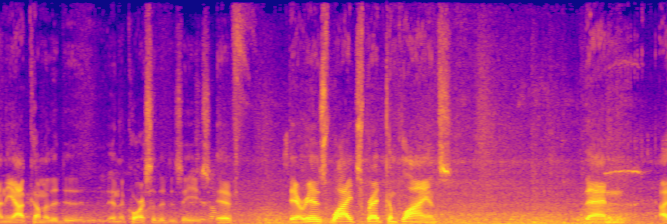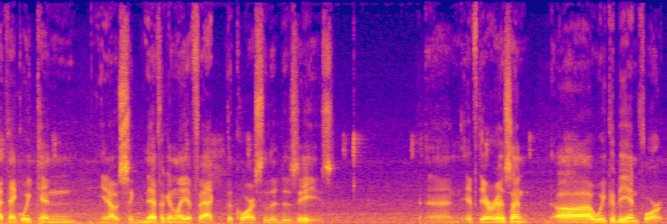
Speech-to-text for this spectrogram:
on the outcome of the, in the course of the disease. If there is widespread compliance, then I think we can you know, significantly affect the course of the disease. And if there isn't, uh, we could be in for it.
